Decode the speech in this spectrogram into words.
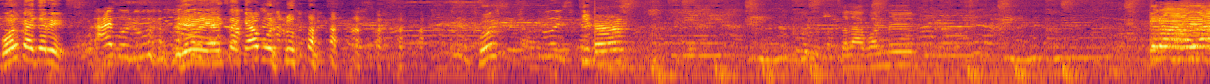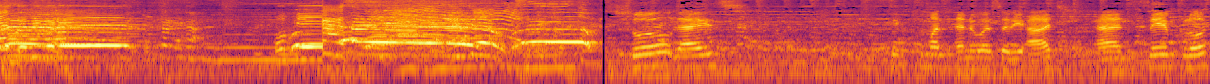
बोल काय बोलू? ये ऐसा क्या बोलू? खुश चला वन मिनिट मंथ एनिवर्सरी आज एंड सेम क्लोथ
